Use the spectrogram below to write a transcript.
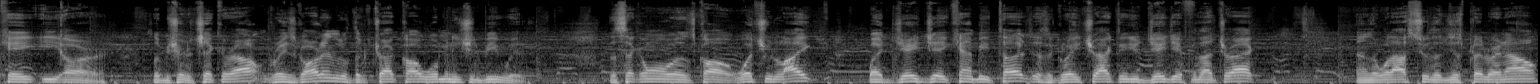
K E R. So be sure to check her out. Grace Garland with the track called Woman He Should Be With. The second one was called What You Like by JJ Can't Be Touched. It's a great track. Thank you, JJ, for that track. And the last two that just played right now,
